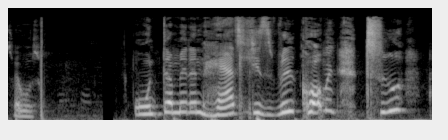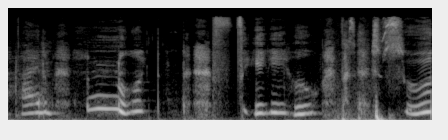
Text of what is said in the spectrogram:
Servus. Und damit ein herzliches Willkommen zu einem neuen Video, was so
